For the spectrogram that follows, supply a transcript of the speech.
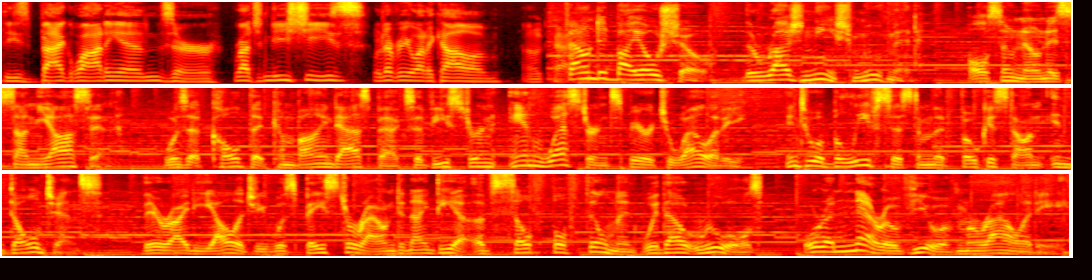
these Bhagwanians or Rajneeshis, whatever you want to call them. Okay. Founded by Osho, the Rajneesh movement, also known as Sannyasin, was a cult that combined aspects of Eastern and Western spirituality into a belief system that focused on indulgence. Their ideology was based around an idea of self fulfillment without rules or a narrow view of morality.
